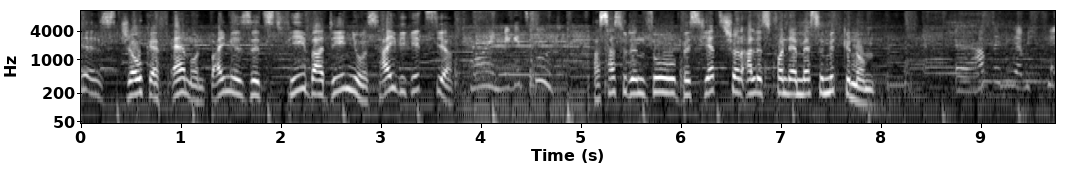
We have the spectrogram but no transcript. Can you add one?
Hier ist Joke FM und bei mir sitzt Fee Badenius. Hi, wie geht's dir? Moin, mir geht's gut. Was hast du denn so bis jetzt schon alles von der Messe mitgenommen? Äh, hauptsächlich habe ich viel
